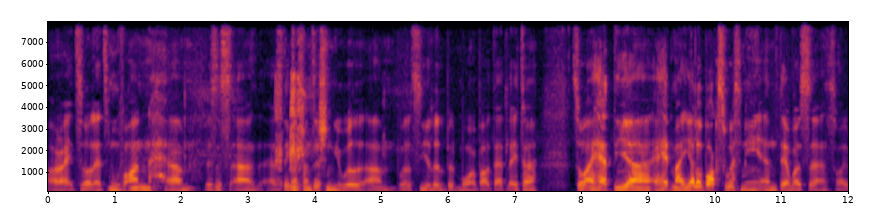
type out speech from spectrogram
all right, so let's move on. Um, this is uh, a Stinger transition. You will um, will see a little bit more about that later. So I had the uh, I had my yellow box with me, and there was uh, so I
